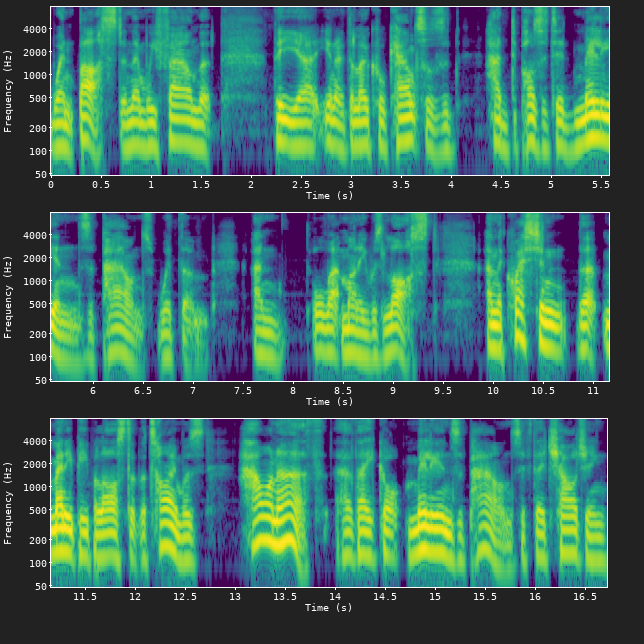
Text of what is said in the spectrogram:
went bust, and then we found that the uh, you know the local councils had, had deposited millions of pounds with them, and all that money was lost. And the question that many people asked at the time was, how on earth have they got millions of pounds if they're charging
